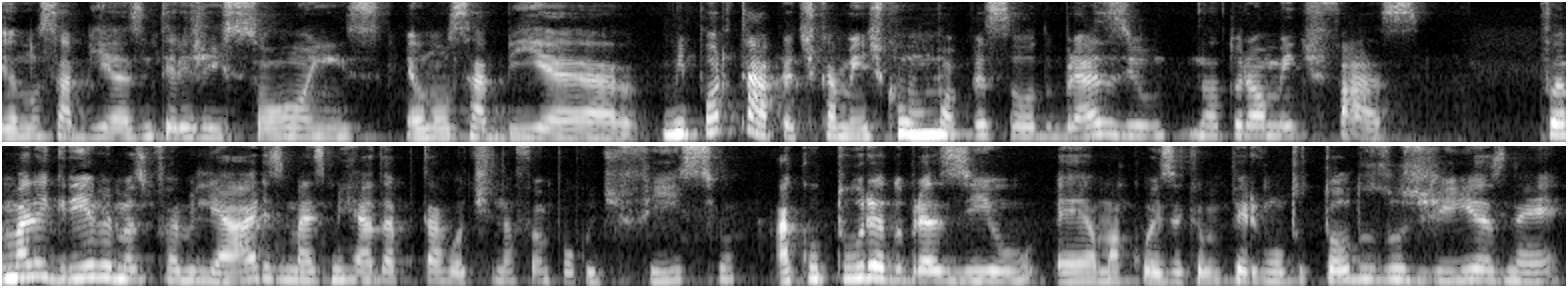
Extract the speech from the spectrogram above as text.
eu não sabia as interjeições, eu não sabia me portar praticamente como uma pessoa do Brasil naturalmente faz. Foi uma alegria ver meus familiares, mas me readaptar à rotina foi um pouco difícil. A cultura do Brasil é uma coisa que eu me pergunto todos os dias, né?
